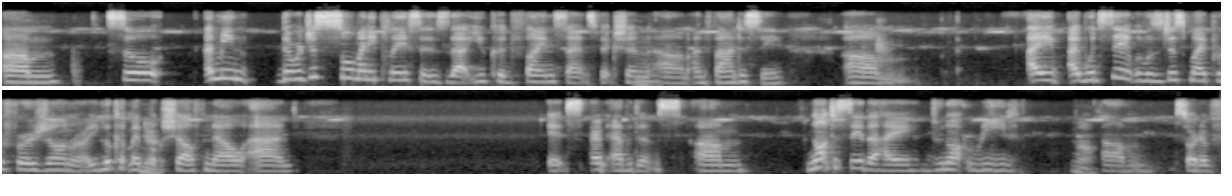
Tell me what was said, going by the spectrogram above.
Um, so, I mean, there were just so many places that you could find science fiction Mm. um, and fantasy. Um, I I would say it was just my preferred genre. You look at my Yeah. bookshelf now, and it's an evidence. Um, not to say that I do not read No. um, sort of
